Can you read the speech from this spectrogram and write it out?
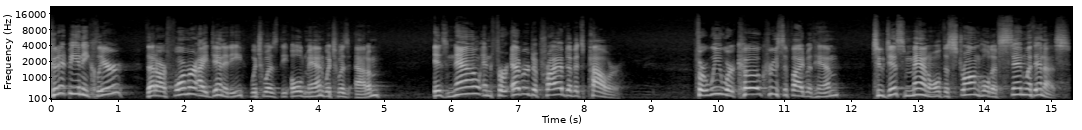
Could it be any clearer that our former identity, which was the old man, which was Adam, is now and forever deprived of its power? For we were co crucified with him to dismantle the stronghold of sin within us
